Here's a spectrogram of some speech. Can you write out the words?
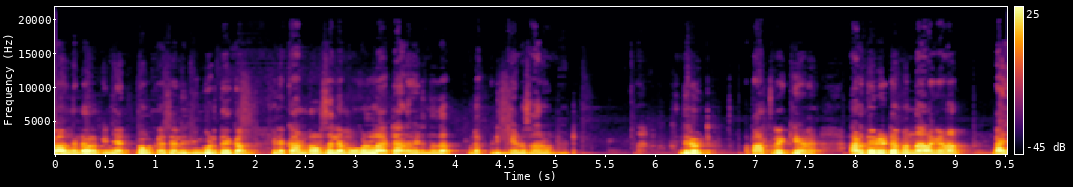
വാങ്ങേണ്ടവർക്ക് ഞാൻ ബ്രോഡ്കാസ്റ്റിൽ ലിങ്ക് കൊടുത്തേക്കാം. പിന്നെ കൺട്രോൾസ് എല്ലാം മുകളിലായിട്ടാണ് വരുന്നത്. ഇവിടെ പിടിക്കേണ്ട സാധനം ഉണ്ട് കേട്ടോ. ഇതിലോട്ട്. അപ്പോൾ അത്രയൊക്കെയാണ്. അടുത്ത വീട്ടിൽ ഇപ്പം നാളെ കാണാം. ബൈ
